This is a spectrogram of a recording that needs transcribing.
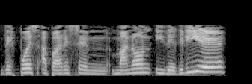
Después aparecen Manon y de Grie,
